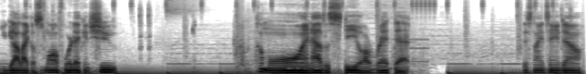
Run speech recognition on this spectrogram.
You got like a small four that can shoot. Come on. That was a steal. I read that. Fist 19 down.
